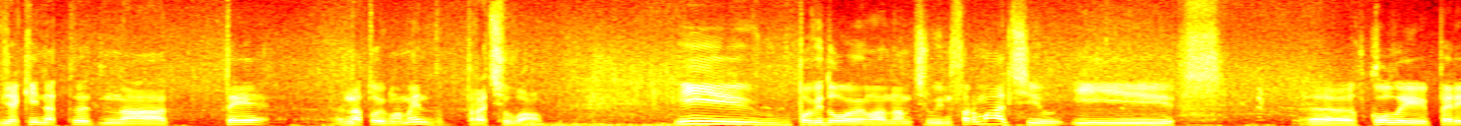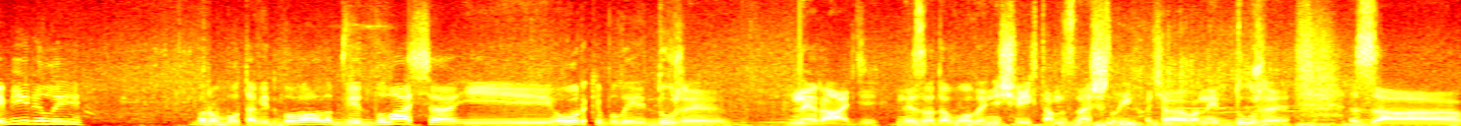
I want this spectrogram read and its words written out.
який на, те- на, те, на той момент працював. І повідомила нам цю інформацію. І коли перевірили, робота відбувала, відбулася, і орки були дуже не раді, незадоволені, що їх там знайшли. Хоча вони дуже за,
